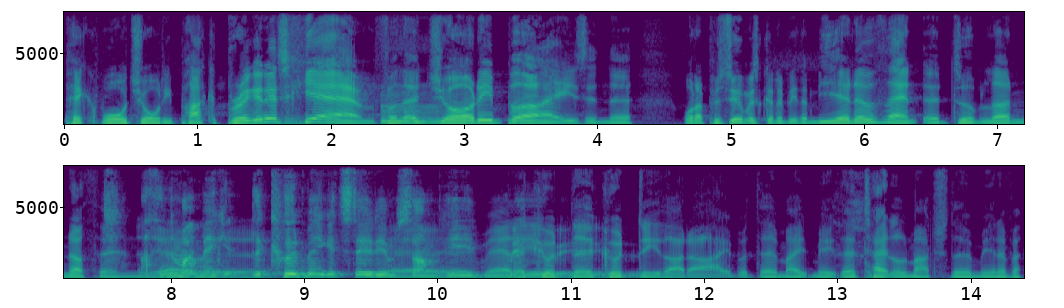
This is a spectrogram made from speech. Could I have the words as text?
pick War Geordie Pack, bringing it here for the Hmm. Geordie boys in the what I presume is going to be the main event of Double or Nothing. I think they might make it. They could make it Stadium Stampede. Yeah, maybe. they could they could do that, aye, but they might make their title match their main event.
